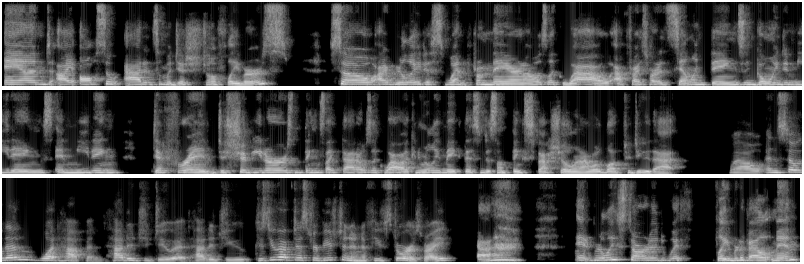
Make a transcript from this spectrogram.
And I also added some additional flavors. So I really just went from there and I was like, wow, after I started selling things and going to meetings and meeting different distributors and things like that, I was like, wow, I can really make this into something special and I would love to do that. Wow. And so then what happened? How did you do it? How did you, because you have distribution in a few stores, right? Yeah. It really started with flavor development.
